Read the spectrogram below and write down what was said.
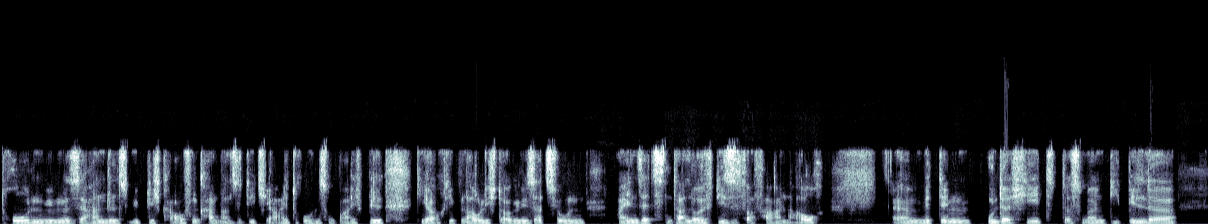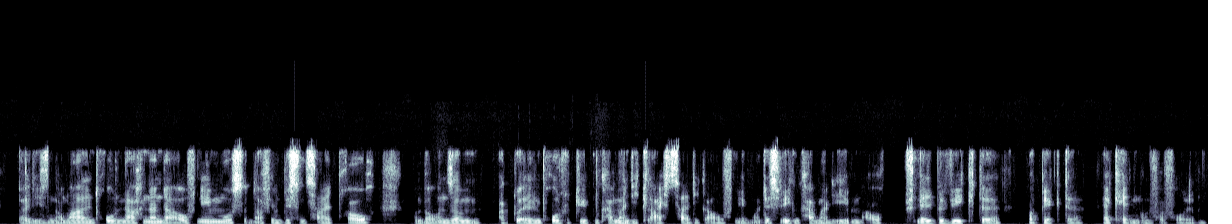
Drohnen, wie man sie handelsüblich kaufen kann, also DJI-Drohnen zum Beispiel, die auch die Blaulichtorganisationen einsetzen. Da läuft dieses Verfahren auch äh, mit dem Unterschied, dass man die Bilder bei diesen normalen Drohnen nacheinander aufnehmen muss und dafür ein bisschen Zeit braucht. Und bei unserem aktuellen Prototypen kann man die gleichzeitig aufnehmen. Und deswegen kann man eben auch schnell bewegte Objekte erkennen und verfolgen.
